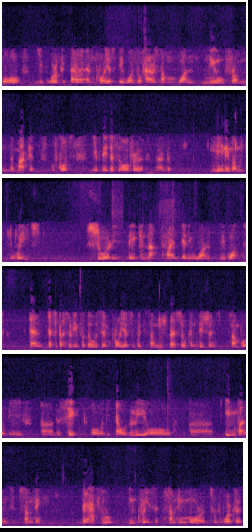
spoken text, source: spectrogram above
Or if work uh, employers they want to hire someone new from the market, of course, if they just offer uh, the minimum wage surely they cannot find anyone they want. And especially for those employers with some special conditions, for example, the, uh, the sick or the elderly or uh, infants, something. They have to increase something more to the workers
